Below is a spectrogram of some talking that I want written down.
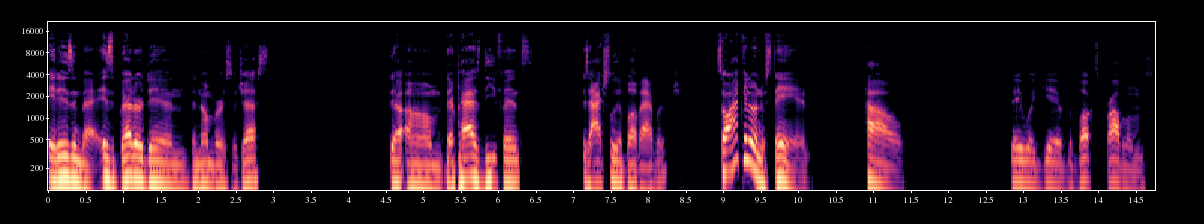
It isn't bad. It's better than the numbers suggest. The um their pass defense is actually above average. So I can understand how they would give the Bucks problems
